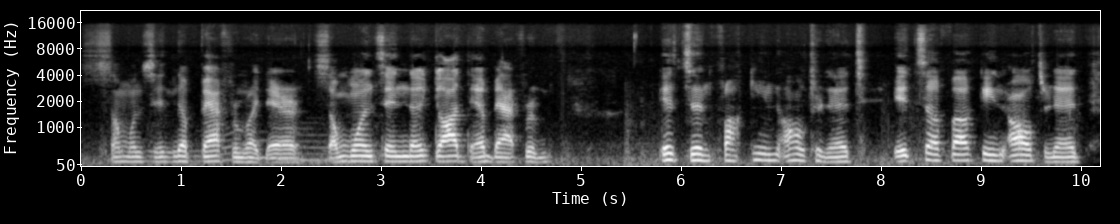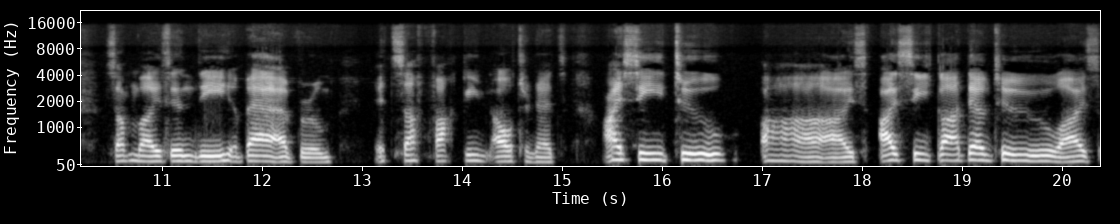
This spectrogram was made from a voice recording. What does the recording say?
Someone's in the bathroom right there. Someone's in the goddamn bathroom. It's a fucking alternate. It's a fucking alternate. Somebody's in the bathroom. It's a fucking alternate. I see two eyes. I see goddamn two eyes.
